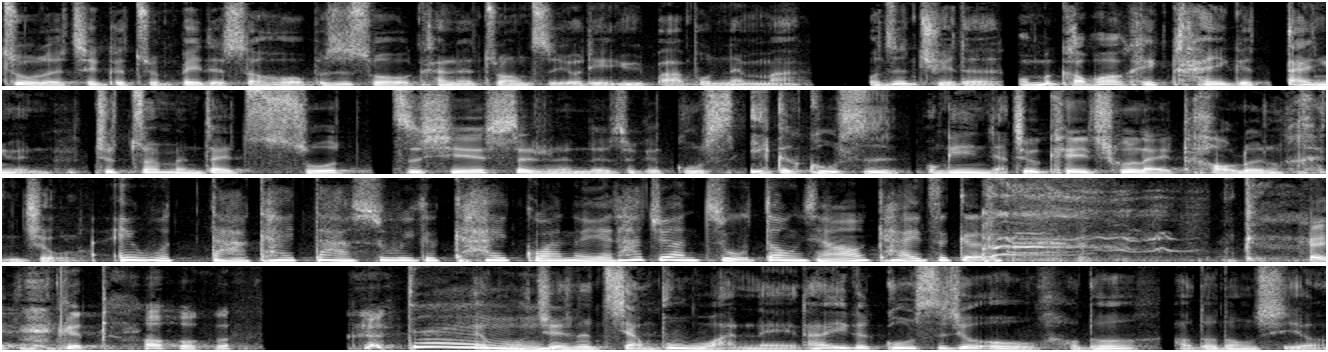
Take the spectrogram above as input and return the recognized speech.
做了这个准备的时候，我不是说我看了庄子有点欲罢不能吗？我真觉得，我们搞不好可以开一个单元，就专门在说这些圣人的这个故事。一个故事，我跟你讲，就可以出来讨论很久了。哎，我打开大叔一个开关了耶！他居然主动想要开这个，开一个头。对，我觉得讲不完呢。他一个故事就哦，好多好多东西哦，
